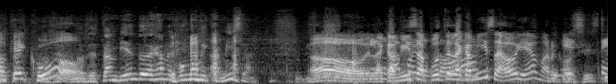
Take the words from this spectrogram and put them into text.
nos ok, está- cool. Nos, nos están viendo, déjame pongo mi camisa. Oh, la camisa, ponte la camisa. Oh, yeah, Marco. Pues sí, es que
